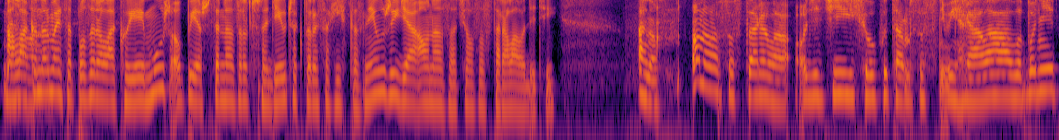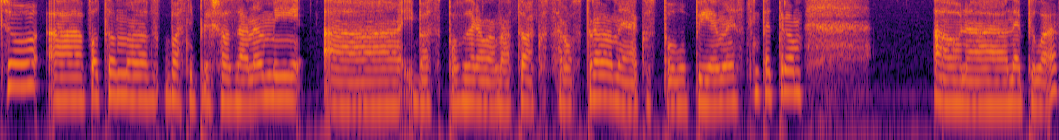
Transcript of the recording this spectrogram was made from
No. Ale ako normálne sa pozerala, ako jej muž opíja 14-ročné dievča, ktoré sa chystá zneužiť a ona zatiaľ sa starala o deti. Áno, ona sa starala o deti, chvíľku tam sa s nimi hrala alebo niečo a potom e, vlastne prišla za nami a iba sa pozerala na to, ako sa rozprávame, ako spolu pijeme s tým Petrom a ona nepila,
